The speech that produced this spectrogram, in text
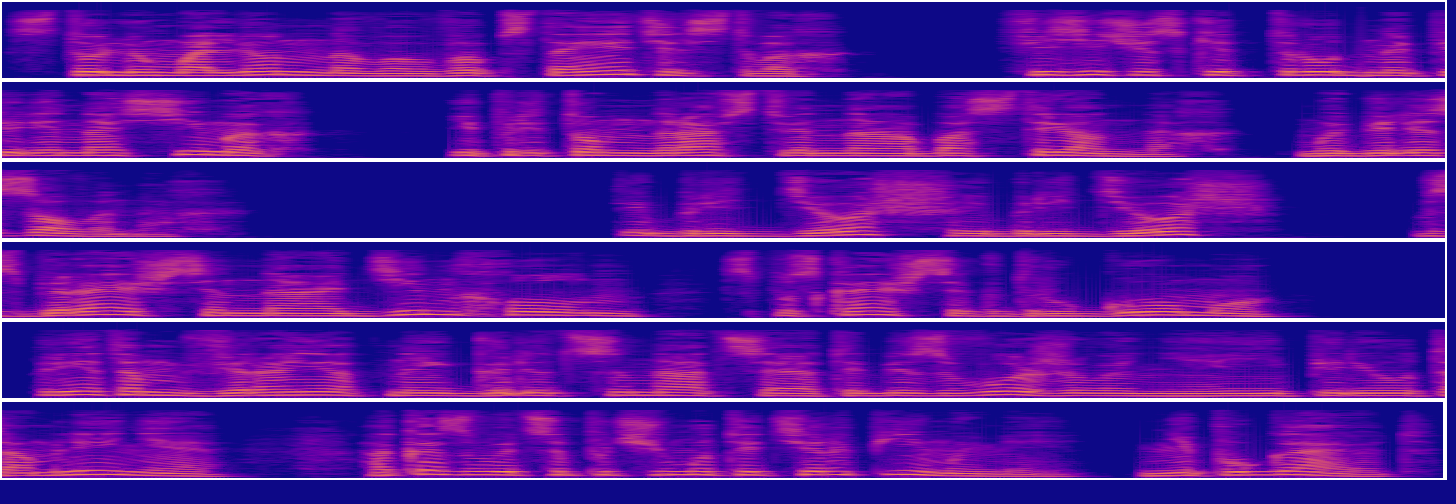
столь умаленного в обстоятельствах, физически трудно переносимых и притом нравственно обостренных, мобилизованных. Ты бредешь и бредешь, взбираешься на один холм, спускаешься к другому, при этом вероятные галлюцинации от обезвоживания и переутомления оказываются почему-то терпимыми, не пугают.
